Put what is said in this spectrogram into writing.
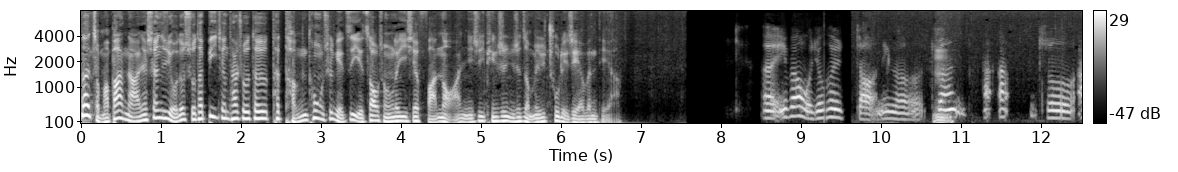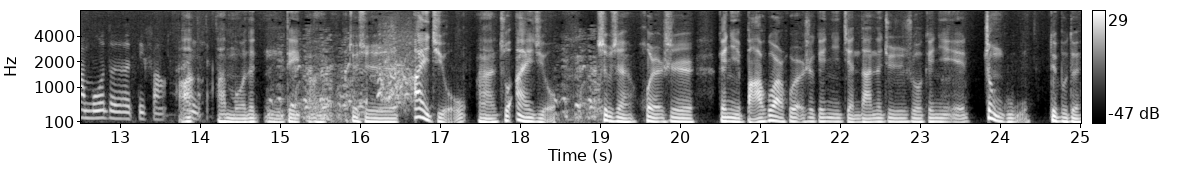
那怎么办呢？就甚至有的时候，他毕竟他说他他疼痛是给自己造成了一些烦恼啊。你是平时你是怎么去处理这些问题啊？呃，一般我就会找那个专按按做按摩的地方按摩的，嗯，对，嗯，就是艾灸啊，做艾灸，是不是？或者是给你拔罐，或者是给你简单的，就是说给你正骨，对不对？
